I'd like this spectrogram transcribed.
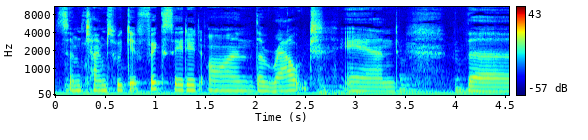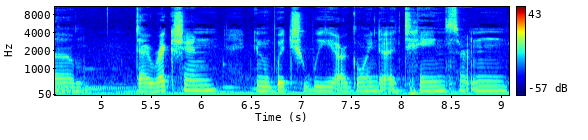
Sometimes we get fixated on the route and the direction in which we are going to attain certain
